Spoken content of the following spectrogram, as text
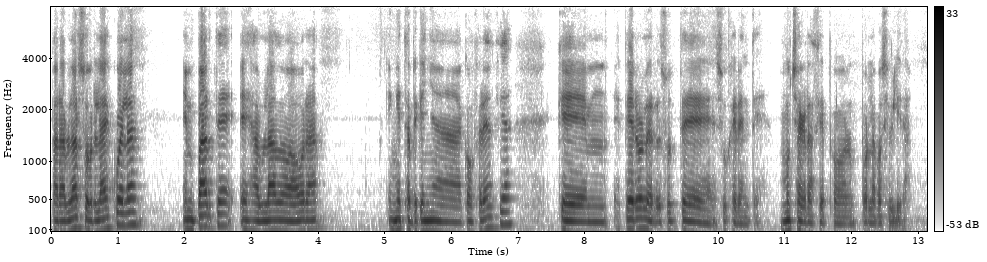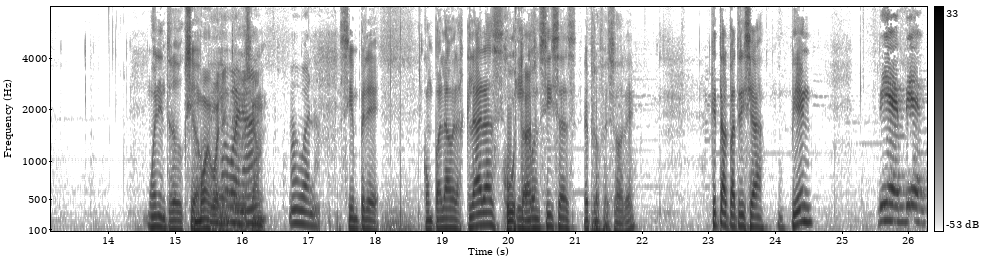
para hablar sobre las escuelas, en parte es hablado ahora en esta pequeña conferencia que em, espero les resulte sugerente. Muchas gracias por, por la posibilidad. Buena introducción. Muy buena Muy buena. introducción. Muy bueno. Siempre con palabras claras Justas. y concisas el profesor. ¿eh? ¿Qué tal, Patricia? ¿Bien? Bien, bien,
